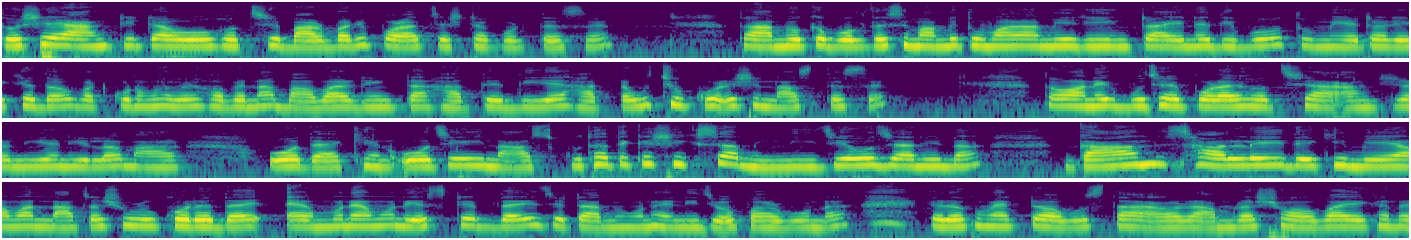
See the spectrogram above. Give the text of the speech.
তো সেই আংটিটা ও হচ্ছে বারবারই পরার চেষ্টা করতেছে। তো আমি ওকে বলতেছি মামি তোমার আমি রিংটা এনে দিব, তুমি এটা রেখে দাও বাট কোনোভাবে হবে না, বাবার রিংটা হাতে দিয়ে হাতটা উঁচু করে সে নাচতেছে। তো অনেক বুঝাই পড়াই হচ্ছে আংটিটা নিয়ে নিলাম আর ও দেখেন, ও যে এই নাচ কোথা থেকে শিখছে আমি নিজেও জানি না। গান ছাড়লেই দেখি মেয়ে আমার নাচা শুরু করে দেয়, এমন এমন স্টেপ দেয় যেটা আমি মনে হয় নিজেও পারব না। এরকম একটা অবস্থা আর আমরা সবাই এখানে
